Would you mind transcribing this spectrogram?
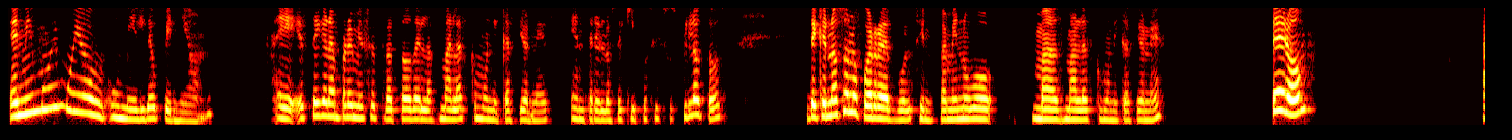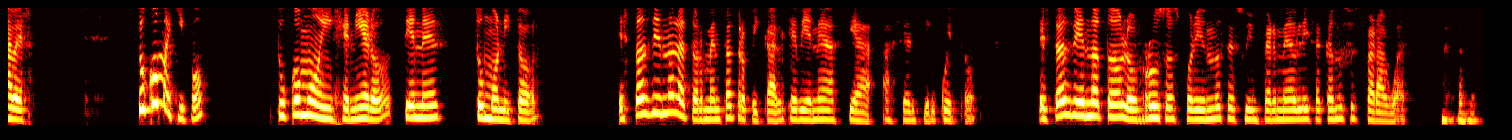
en mi muy, muy humilde opinión, eh, este gran premio se trató de las malas comunicaciones entre los equipos y sus pilotos, de que no solo fue Red Bull, sino también hubo más malas comunicaciones. Pero, a ver, tú como equipo, tú como ingeniero, tienes tu monitor, estás viendo la tormenta tropical que viene hacia, hacia el circuito, estás viendo a todos los rusos poniéndose su impermeable y sacando sus paraguas.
